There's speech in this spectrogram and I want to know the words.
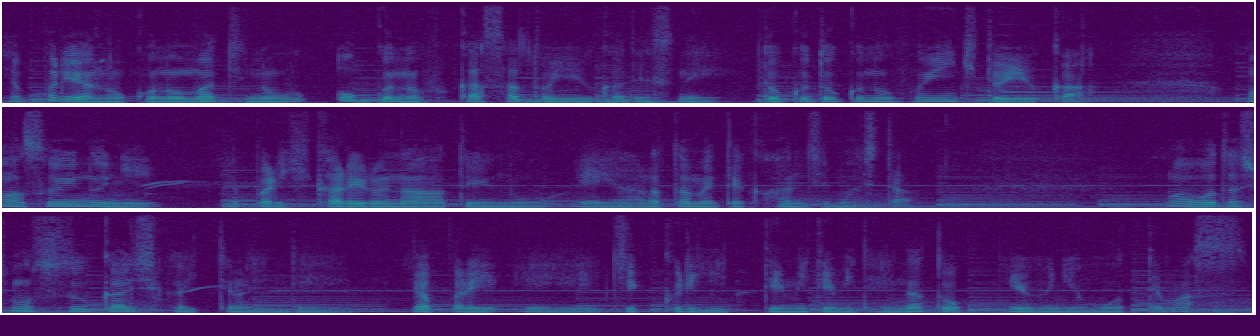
やっぱりあのこの街の奥の深さというかですね独特の雰囲気というか、まあ、そういうのにやっぱり惹かれるなというのを、えー、改めて感じました。まあ、私も数回しか行ってないんでやっぱり、えー、じっくり行ってみてみたいなというふうに思ってます。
